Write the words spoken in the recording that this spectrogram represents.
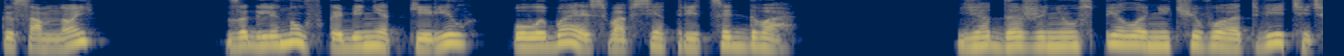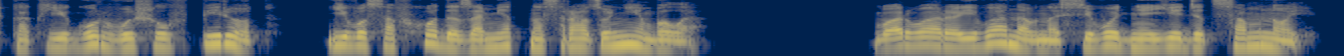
Ты со мной? Заглянул в кабинет Кирилл, улыбаясь во все тридцать два. Я даже не успела ничего ответить, как Егор вышел вперед. Его со входа заметно сразу не было. «Варвара Ивановна сегодня едет со мной»,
